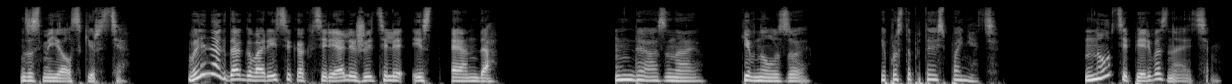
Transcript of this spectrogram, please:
— засмеялась Кирсти. «Вы иногда говорите, как в сериале «Жители Ист-Энда». «Да, знаю», — кивнула Зоя. «Я просто пытаюсь понять». «Ну, теперь вы знаете».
